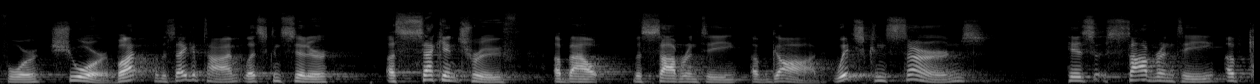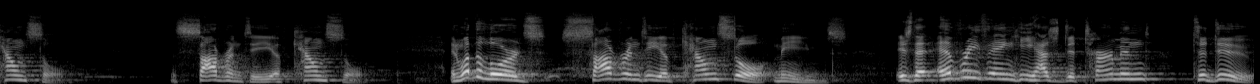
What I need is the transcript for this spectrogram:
for sure. But for the sake of time, let's consider a second truth about the sovereignty of God, which concerns his sovereignty of counsel. The sovereignty of counsel. And what the Lord's sovereignty of counsel means is that everything he has determined to do,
